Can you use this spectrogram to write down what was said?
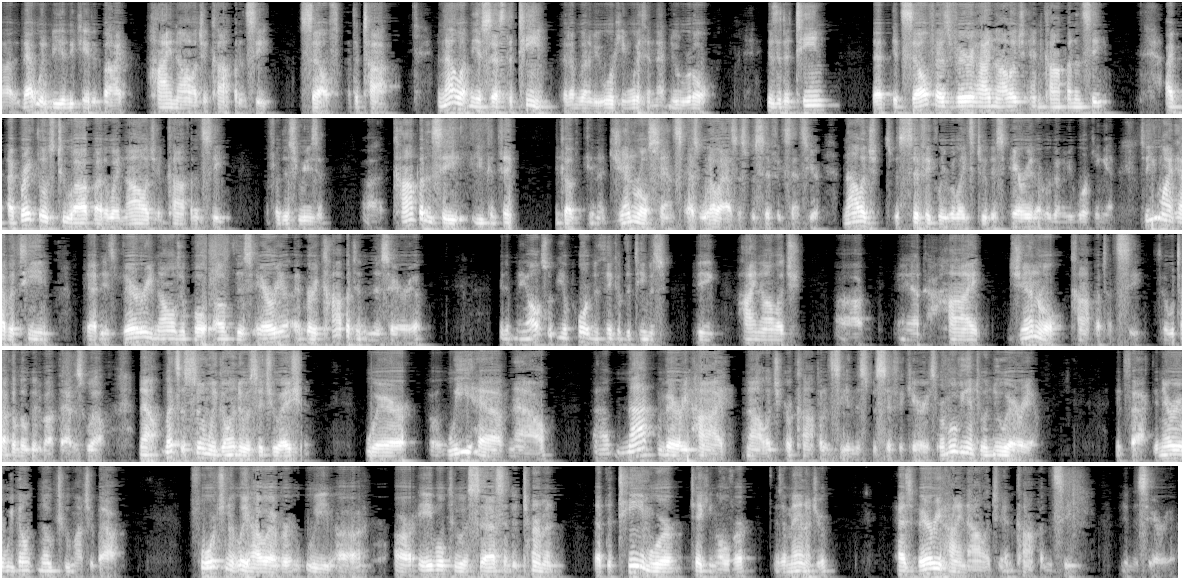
Uh, that would be indicated by high knowledge and competency self at the top. And now let me assess the team that I'm going to be working with in that new role. Is it a team that itself has very high knowledge and competency? I, I break those two out, by the way, knowledge and competency, for this reason. Uh, competency you can think of in a general sense as well as a specific sense here. Knowledge specifically relates to this area that we're going to be working in. So you might have a team that is very knowledgeable of this area and very competent in this area. And it may also be important to think of the team as being high knowledge uh, and high general competency. So we'll talk a little bit about that as well. Now, let's assume we go into a situation where we have now uh, not very high knowledge or competency in this specific area. So we're moving into a new area, in fact, an area we don't know too much about. Fortunately, however, we uh, are able to assess and determine that the team we're taking over as a manager has very high knowledge and competency in this area.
